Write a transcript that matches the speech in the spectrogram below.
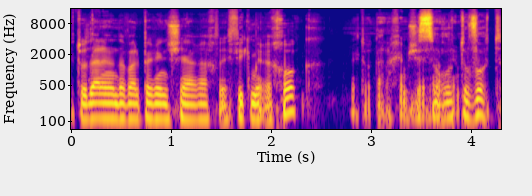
ותודה לנדב אלפרין שערך והפיק מרחוק, ותודה לכם שהאזנתם. בשורות טובות.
